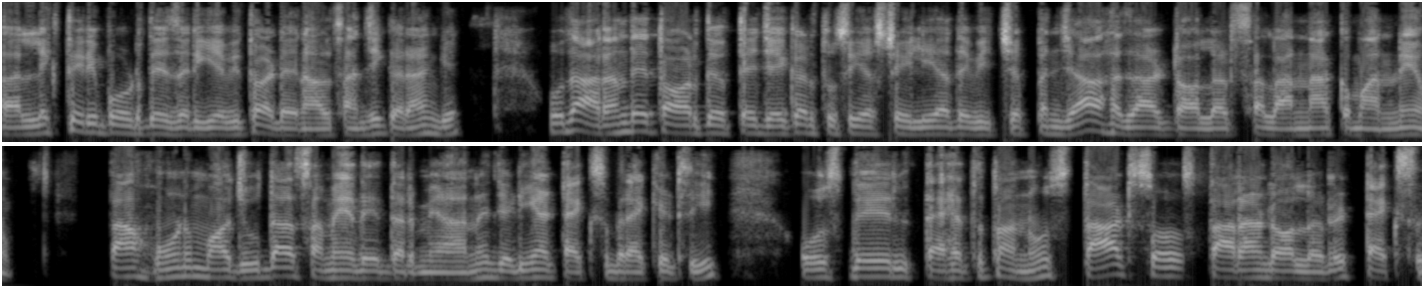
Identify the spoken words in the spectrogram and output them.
ਲਿਖਤੀ ਰਿਪੋਰਟ ਦੇ ਜ਼ਰੀਏ ਵੀ ਤੁਹਾਡੇ ਨਾਲ ਸਾਂਝੀ ਕਰਾਂਗੇ। ਉਦਾਹਰਨ ਦੇ ਤੌਰ ਦੇ ਉੱਤੇ ਜੇਕਰ ਤੁਸੀਂ ਆਸਟ੍ਰੇਲੀਆ ਦੇ ਵਿੱਚ 50000 ਡਾਲਰ ਸਾਲਾਨਾ ਕਮਾਉਂਦੇ ਹੋ, ਤਾਂ ਹੁਣ ਮੌਜੂਦਾ ਸਮੇਂ ਦੇ ਦਰਮਿਆਨ ਜਿਹੜੀਆਂ ਟੈਕਸ ਬ੍ਰੈਕਟ ਸੀ, ਉਸ ਦੇ ਤਹਿਤ ਤੁਹਾਨੂੰ 6717 ਡਾਲਰ ਟੈਕਸ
